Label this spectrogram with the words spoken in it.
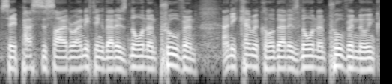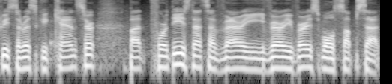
say pesticide or anything that is known and proven any chemical that is known and proven to increase the risk of cancer but for these, that's a very, very, very small subset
